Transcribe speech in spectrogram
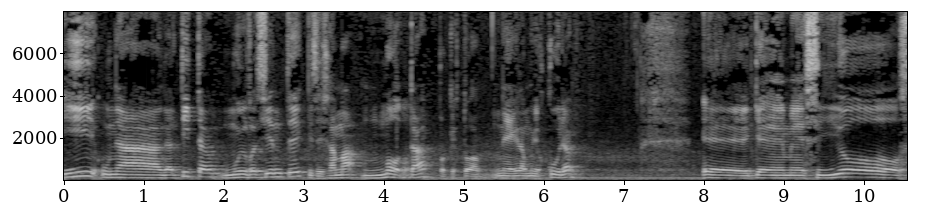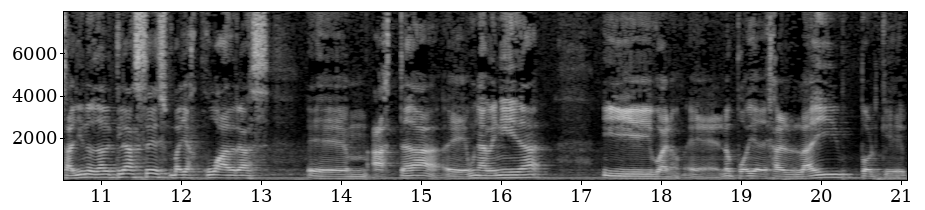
Y una gatita muy reciente que se llama Mota, porque es toda negra, muy oscura, eh, que me siguió saliendo de dar clases varias cuadras eh, hasta eh, una avenida y bueno, eh, no podía dejarla ahí porque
